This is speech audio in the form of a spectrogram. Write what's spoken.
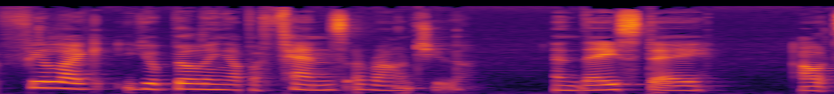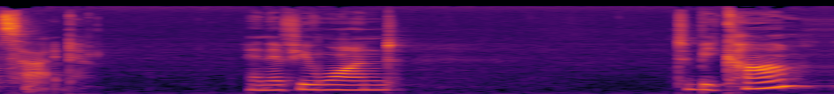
feel like you're building up a fence around you, and they stay outside. And if you want to be calm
